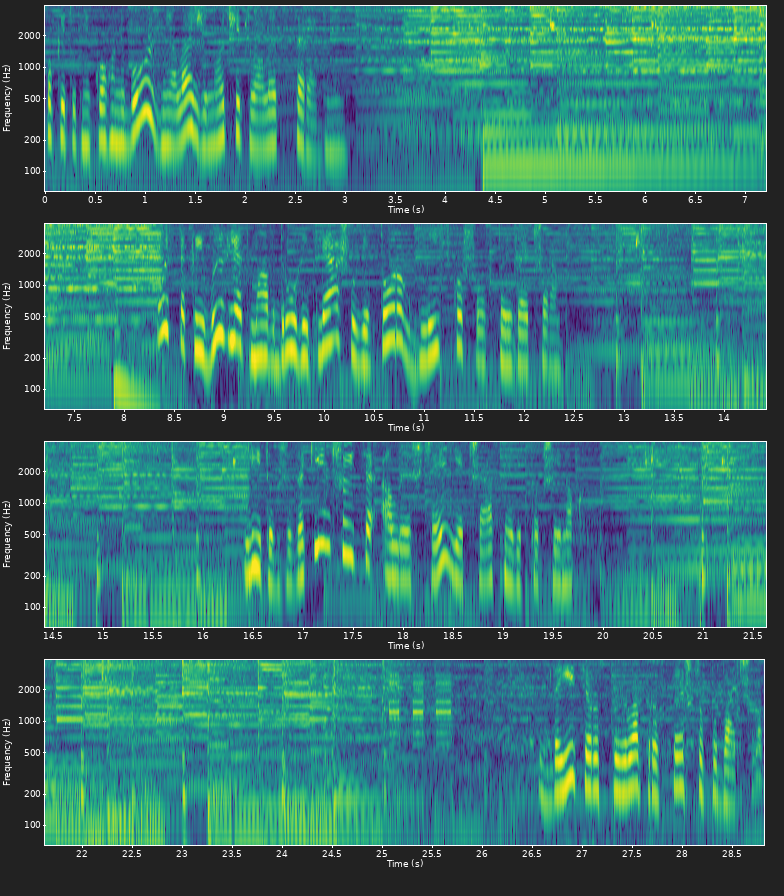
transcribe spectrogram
Поки тут нікого не було, зняла жіночий туалет зсередини. Такий вигляд мав другий пляж у вівторок близько шостої вечора. Літо вже закінчується, але ще є час на відпочинок. Здається, розповіла про все, що побачила.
